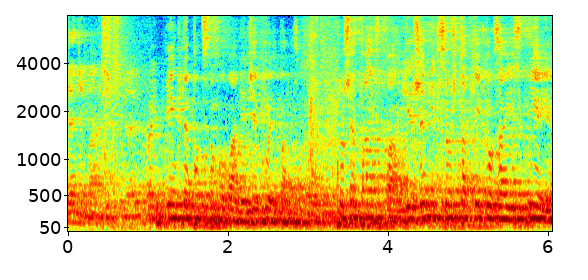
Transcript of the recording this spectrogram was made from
ja nie mam. Piękne podsumowanie, dziękuję bardzo. Proszę Państwa, jeżeli coś takiego zaistnieje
